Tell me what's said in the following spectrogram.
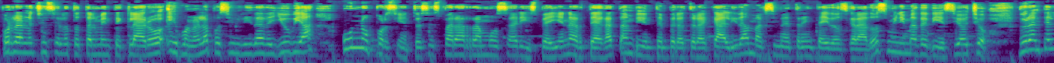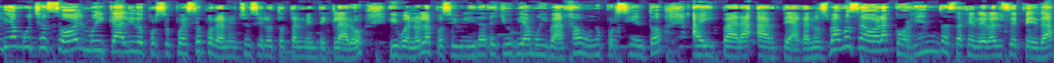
Por la noche, cielo totalmente totalmente claro y bueno, la posibilidad de lluvia 1%, eso es para Ramos Arispe y en Arteaga también temperatura cálida, máxima de 32 grados, mínima de 18. Durante el día mucho sol, muy cálido por supuesto, por la noche un cielo totalmente claro y bueno, la posibilidad de lluvia muy baja, 1% ahí para Arteaga. Nos vamos ahora corriendo hasta General Cepeda,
